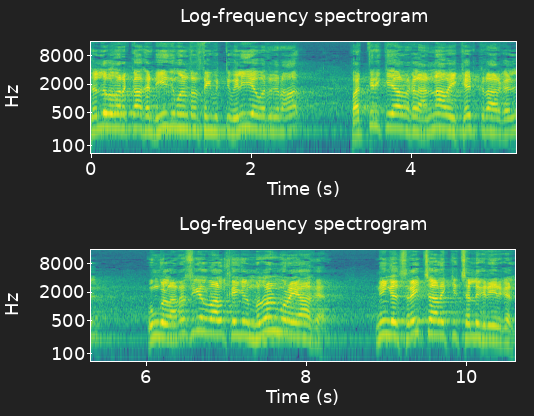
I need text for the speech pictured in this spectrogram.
செல்லுவதற்காக நீதிமன்றத்தை விட்டு வெளியே வருகிறார். பத்திரிகையாளர்கள் அண்ணாவை கேட்கிறார்கள் உங்கள் அரசியல் வாழ்க்கையில் முதன் முறையாக நீங்கள் சிறைச்சாலைக்கு செல்லுகிறீர்கள்.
